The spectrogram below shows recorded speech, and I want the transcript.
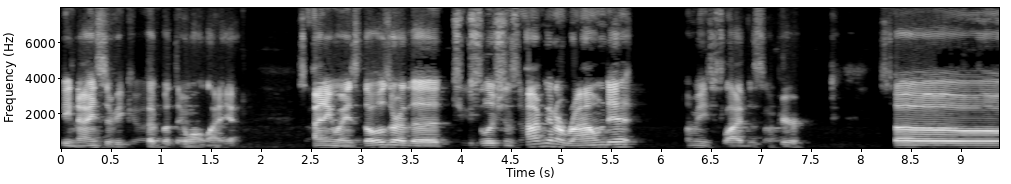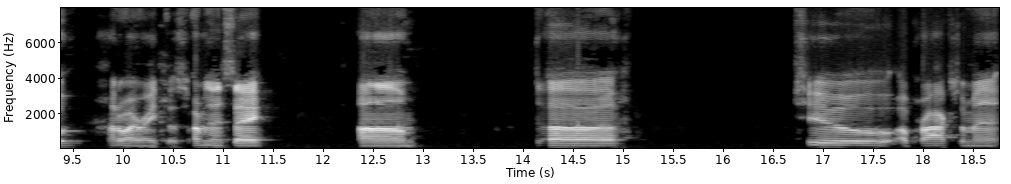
Be nice if you could, but they won't let you. So, anyways, those are the two solutions. Now I'm going to round it. Let me slide this up here. So, how do I write this? I'm going to say um, the two approximate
